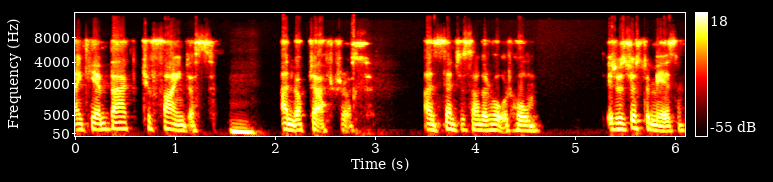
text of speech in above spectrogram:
and came back to find us Mm. and looked after us and sent us on the road home. It was just amazing.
